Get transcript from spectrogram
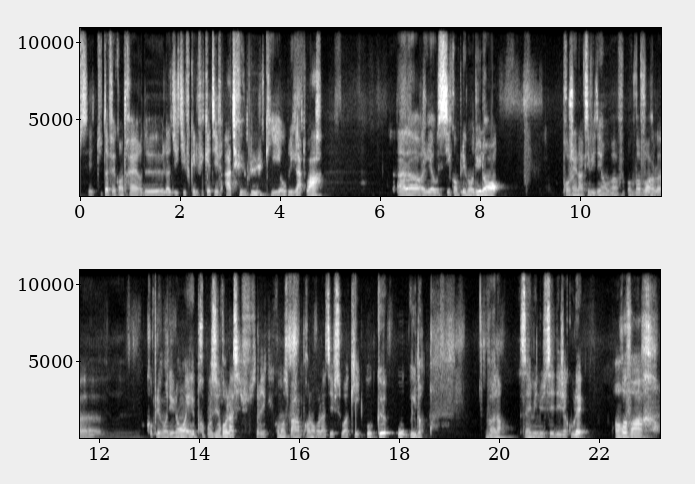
c'est tout à fait contraire de l'adjectif qualificatif attribut qui est obligatoire. Alors, il y a aussi complément du nom, prochaine activité, on va, on va voir le complément du nom et proposer un relatif. Ça veut dire qu'il commence par un pronom relatif, soit qui, ou que, ou idon. Voilà, 5 minutes c'est déjà coulé. Au revoir.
